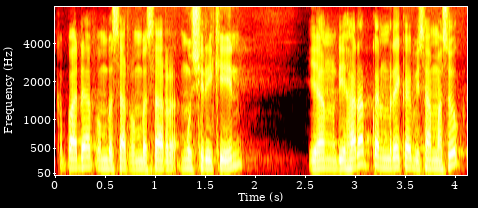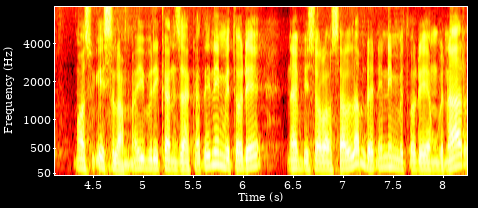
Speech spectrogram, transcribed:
kepada pembesar-pembesar musyrikin yang diharapkan mereka bisa masuk masuk Islam. Nabi berikan zakat. Ini metode Nabi SAW dan ini metode yang benar.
